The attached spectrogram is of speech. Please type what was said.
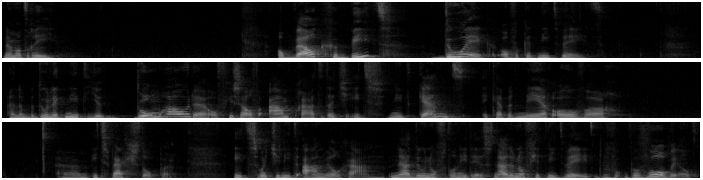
Nummer drie. Op welk gebied doe ik of ik het niet weet? En dan bedoel ik niet je dom houden of jezelf aanpraten dat je iets niet kent. Ik heb het meer over um, iets wegstoppen. Iets wat je niet aan wil gaan. Nadoen of het er niet is. Nadoen of je het niet weet. Bijvoorbeeld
